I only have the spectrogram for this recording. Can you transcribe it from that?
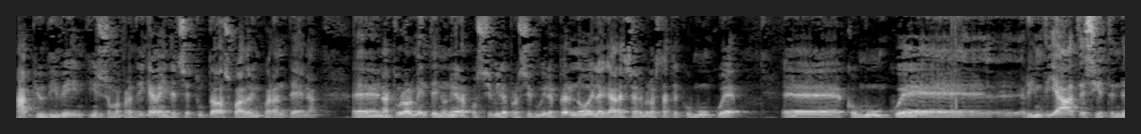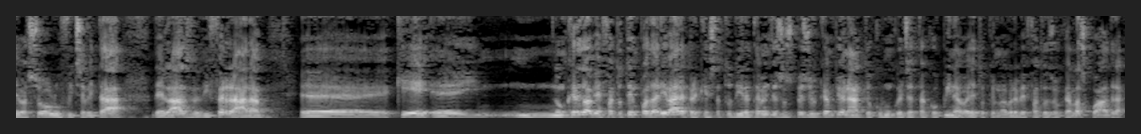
a più di 20, insomma praticamente c'è tutta la squadra in quarantena. Eh, naturalmente non era possibile proseguire per noi, le gare sarebbero state comunque eh, comunque rinviate, si attendeva solo l'ufficialità dell'ASL di Ferrara eh, che eh, non credo abbia fatto tempo ad arrivare perché è stato direttamente sospeso il campionato, comunque già Tacopina aveva detto che non avrebbe fatto giocare la squadra,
